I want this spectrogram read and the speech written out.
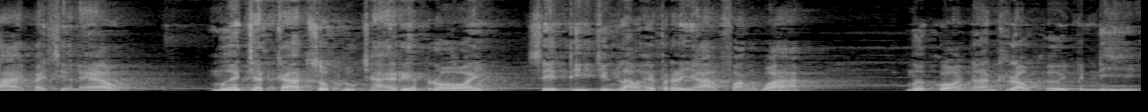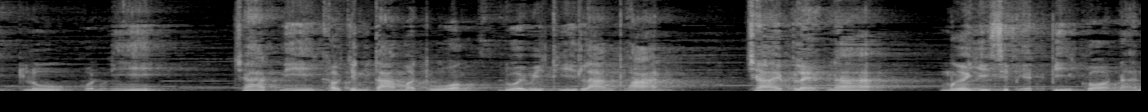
ตายไปเสียแล้ว เมื่อจัดการศพลูกชายเรียบร้อย เศรษฐีจึงเล่าให้ภรรยาฟังว่า เมื่อก่อนนั้นเราเคยเป็นหนี้ลูกคนนี้ ชาตินี้เขาจึงตามมาทวงด้วยวิธีล้างผลาญชายแปลกหน้าเมื่อ 21 ปีก่อนนั้น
